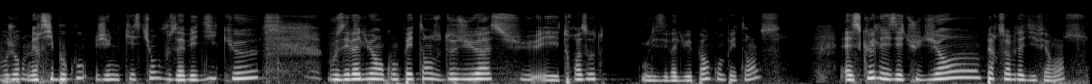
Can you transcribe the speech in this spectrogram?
Bonjour, merci beaucoup. J'ai une question. Vous avez dit que vous évaluez en compétences deux UA et trois autres, vous ne les évaluez pas en compétences. Est-ce que les étudiants perçoivent la différence?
